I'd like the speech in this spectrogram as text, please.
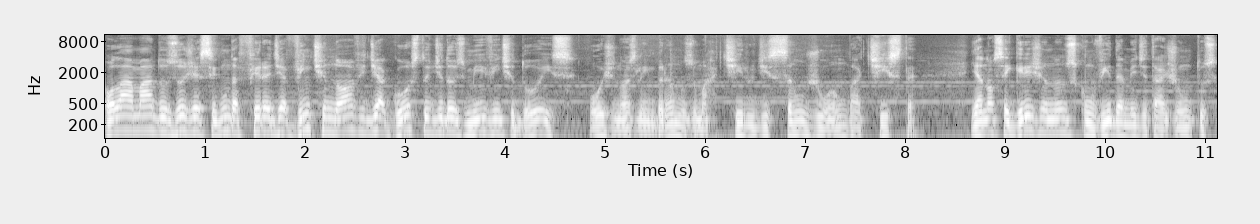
Olá, amados. Hoje é segunda-feira, dia 29 de agosto de 2022. Hoje nós lembramos o martírio de São João Batista. E a nossa igreja nos convida a meditar juntos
